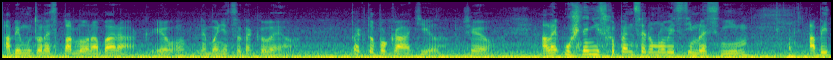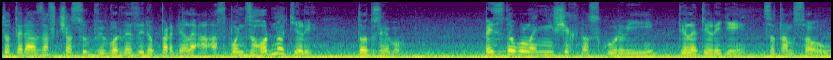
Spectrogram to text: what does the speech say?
aby mu to nespadlo na barák, jo, nebo něco takového. Tak to pokátil, že jo. Ale už není schopen se domluvit s tím lesním, aby to teda zavčasu odvezli do prdele a aspoň zhodnotili to dřevo. Bez dovolení všechno skurví, tyhle ty lidi, co tam jsou,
